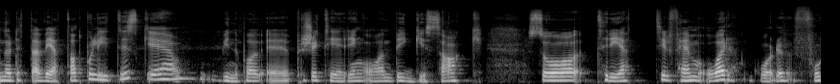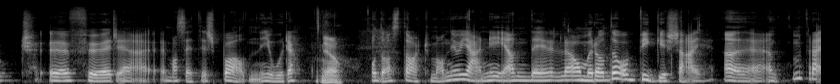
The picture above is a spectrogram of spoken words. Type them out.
når dette er vedtatt politisk, begynne på prosjektering og en byggesak. Så tre til fem år går det fort før man setter spaden i jordet. Ja. Og da starter man jo gjerne i en del av området og bygger seg uh, enten fra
